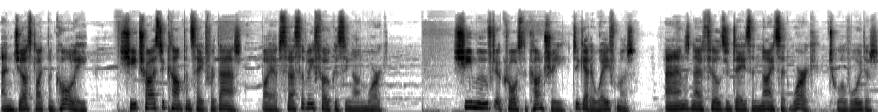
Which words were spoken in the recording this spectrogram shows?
and just like McCauley, she tries to compensate for that by obsessively focusing on work. She moved across the country to get away from it, and now fills her days and nights at work to avoid it.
